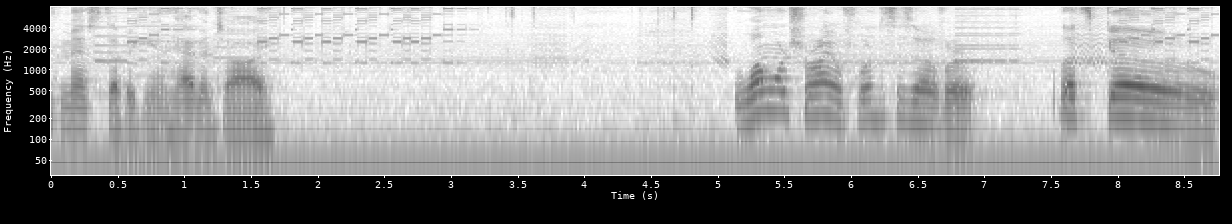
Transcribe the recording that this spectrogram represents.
I've messed up again, haven't I? One more try before this is over. Let's go!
